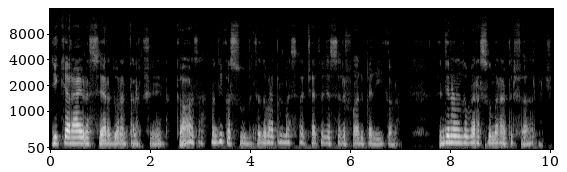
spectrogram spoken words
Dichiarai una sera durante la cena. Cosa? Non dico subito, dovrò prima essere certo di essere fuori pericolo e di non dover assumere altri farmaci.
